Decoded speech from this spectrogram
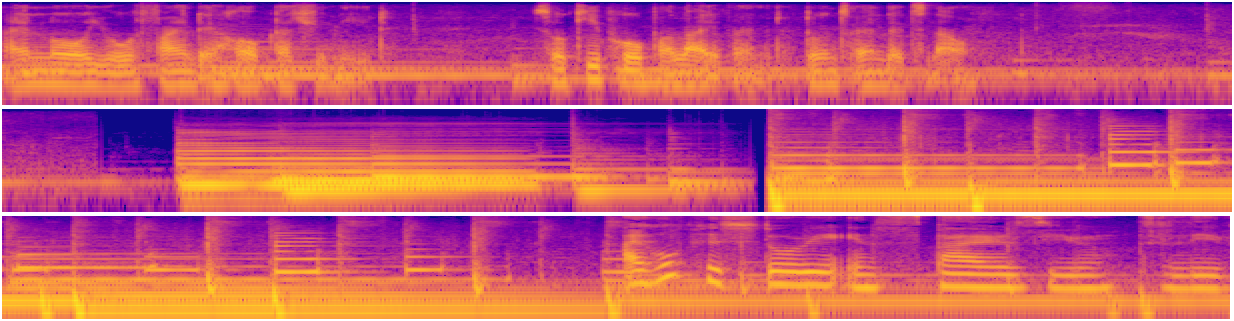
i know you will find the help that you need. So keep hope alive and don't end it now I hope his story inspires you to live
